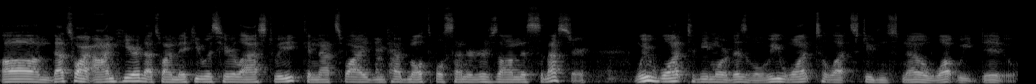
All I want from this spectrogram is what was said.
Um, that's why I'm here. That's why Mickey was here last week, and that's why you've had multiple senators on this semester. We want to be more visible. We want to let students know what we do.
